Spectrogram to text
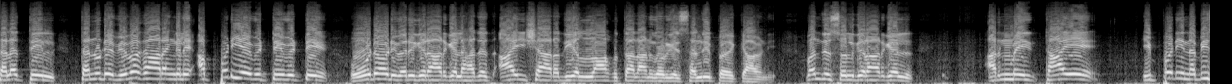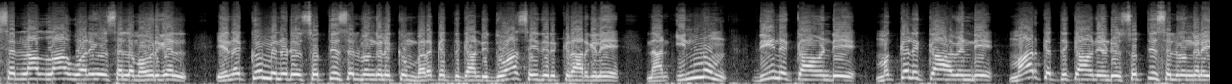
தளத்தில் தன்னுடைய விவகாரங்களை அப்படியே விட்டு விட்டு ஓடோடி வருகிறார்கள். ஹதரத் ஆயிஷா ரதி அல்லாஹு தாலான் அவர்கள் சந்திப்பதற்காக வேண்டி. வந்து சொல்கிறார்கள் அருமை தாயே இப்படி நபி சல்லாஹூ அலைஹி அவர்கள் எனக்கும் என்னுடைய சொத்து செல்வங்களுக்கும் வரக்கத்துக்காண்டி துவா செய்திருக்கிறார்களே. நான் இன்னும் தீனுக்காக வேண்டி மக்களுக்காக வேண்டி மார்க்கத்துக்காக வேண்டி என்னுடைய சொத்து செல்வங்களை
